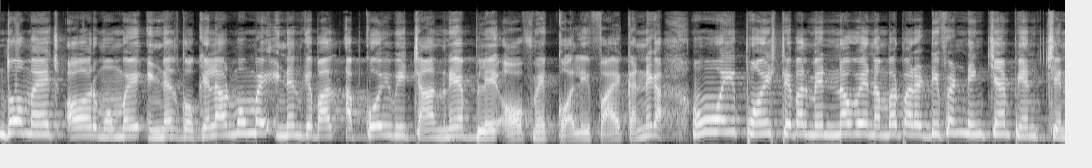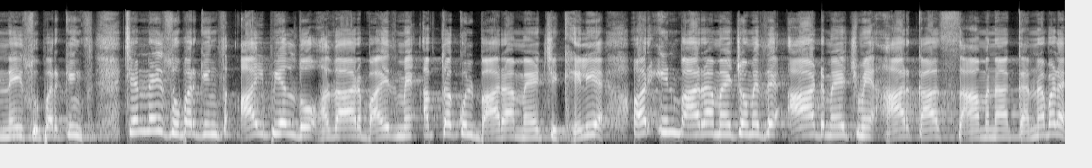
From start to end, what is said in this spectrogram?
दो मैच और मुंबई इंडियंस को खेला और मुंबई इंडियंस के पास अब कोई भी चांस नहीं है प्ले ऑफ़ में क्वालिफाई करने का। वही पॉइंट टेबल में नवे नंबर पर defending champion Chennai super kings. Chennai super kings IPL 2022 में अब तक कुल 12 मैच खेली है और इन 12 मैचों में से 8 मैच में हार का सामना करना पड़ा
